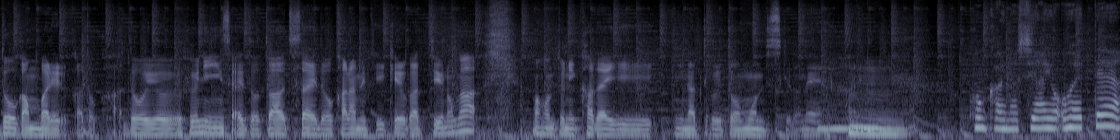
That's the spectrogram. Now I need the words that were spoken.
どう頑張れるかとかどういうふうにインサイドとアウトサイドを絡めていけるかっていうのが、まあ、本当に課題になってくると思うんですけどね。今回の試合を終えてはっ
